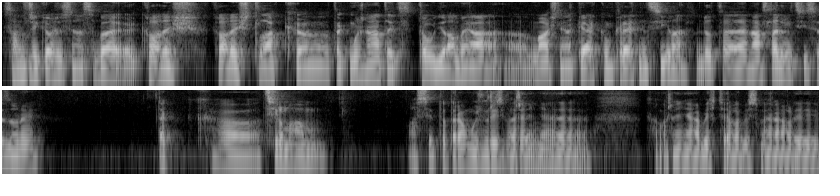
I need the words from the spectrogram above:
Sám jsi říkal, že si na sebe kladeš, kladeš tlak, eh, tak možná teď to uděláme já. Eh, máš nějaké konkrétní cíle do té následující sezony? Uh, cíl mám. Asi to teda můžu říct veřejně. Samozřejmě já bych chtěl, aby jsme hráli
